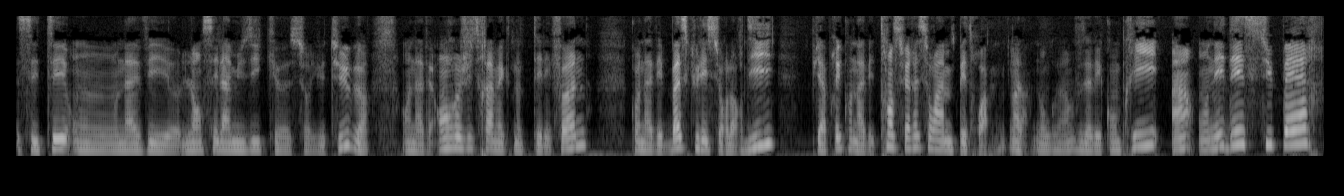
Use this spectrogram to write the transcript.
c'était on avait lancé la musique sur YouTube, on avait enregistré avec notre téléphone, qu'on avait basculé sur l'ordi, puis après qu'on avait transféré sur un MP3. Voilà, donc hein, vous avez compris, hein, on est des super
